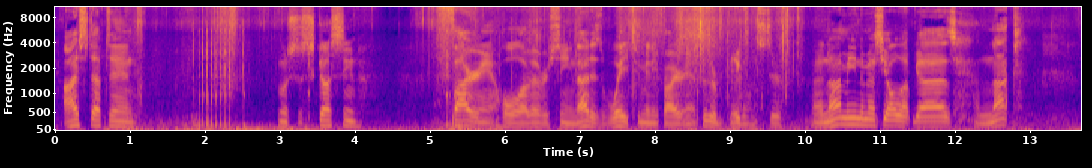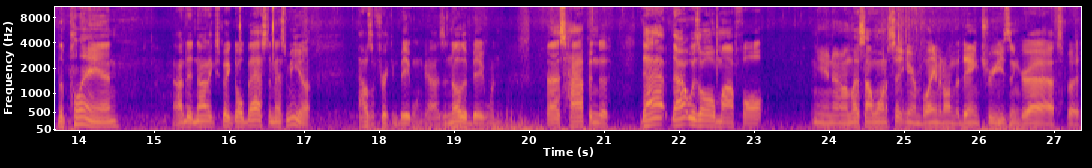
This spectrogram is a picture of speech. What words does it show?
I stepped in the most disgusting fire ant hole I've ever seen. That is way too many fire ants. Those are big ones too. I did not mean to mess y'all up, guys. Not the plan. I did not expect old bass to mess me up. That was a freaking big one guys. Another big one. That's happened to that that was all my fault you know unless i want to sit here and blame it on the dang trees and grass but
